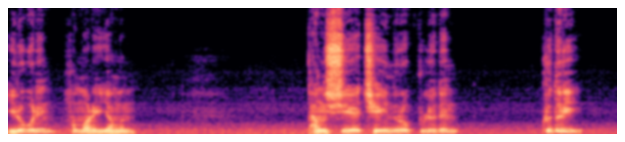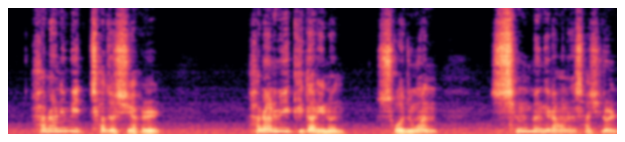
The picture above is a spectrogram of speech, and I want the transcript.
잃어버린 한 마리 양은 당시의 죄인으로 분류된 그들이 하나님이 찾으셔야 할 하나님이 기다리는 소중한 생명이라고 하는 사실을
